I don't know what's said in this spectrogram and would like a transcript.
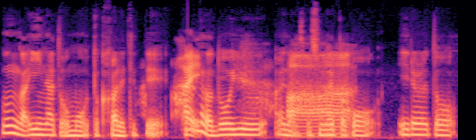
運がいいなと思うと書かれてて、はい。なんかどういう、あれなんですか、そのやっぱこう、いろいろと、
